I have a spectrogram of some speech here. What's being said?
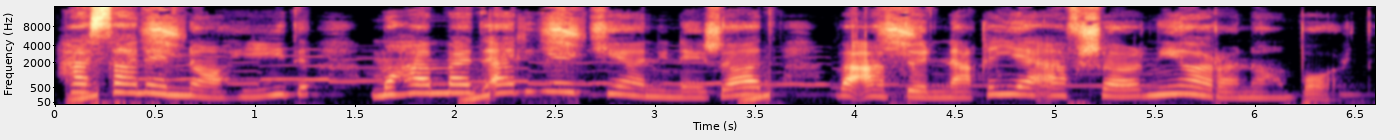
حسن ناهید، محمد علی کیانی نژاد و عبدالنقی افشارنیا را نام برد.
